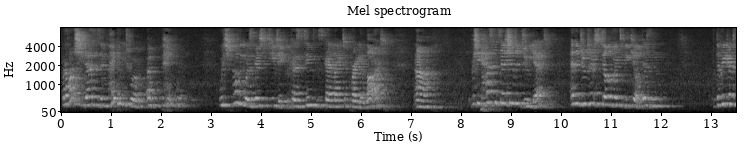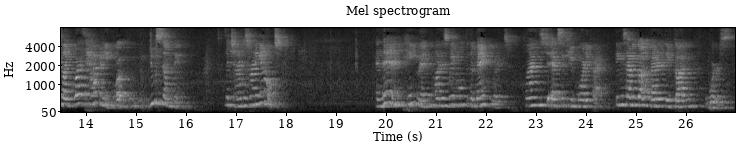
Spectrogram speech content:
but all she does is invite him to a, a banquet which probably was very strategic because it seems this guy liked to party a lot. Um, but she hasn't said she's a Jew yet, and the Jews are still going to be killed. There's, the reader is like, what's happening? Or, do something. The time is running out. And then Haman, on his way home from the banquet, plans to execute Mordecai. Things haven't gotten better, they've gotten worse.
